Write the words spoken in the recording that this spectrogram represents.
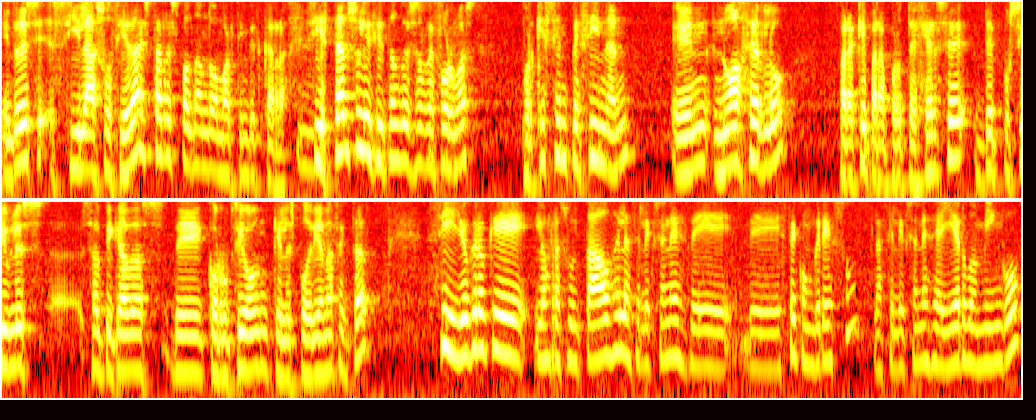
Entonces, si la sociedad está respaldando a Martín Vizcarra, mm. si están solicitando esas reformas, ¿por qué se empecinan en no hacerlo? ¿Para qué? Para protegerse de posibles uh, salpicadas de corrupción que les podrían afectar. Sí, yo creo que los resultados de las elecciones de, de, este Congreso, las elecciones de ayer domingo,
